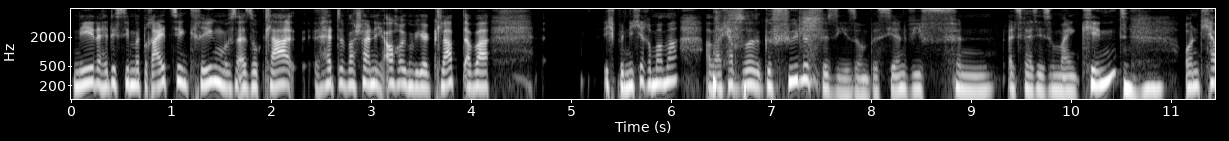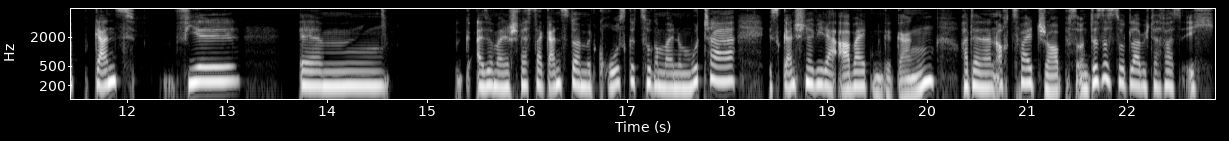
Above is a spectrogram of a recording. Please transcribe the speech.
Nee, da hätte ich sie mit 13 kriegen müssen. Also klar, hätte wahrscheinlich auch irgendwie geklappt, aber ich bin nicht ihre Mama, aber ich habe so Gefühle für sie so ein bisschen, wie für ein, als wäre sie so mein Kind. Und ich habe ganz viel ähm, also meine Schwester ganz doll mit großgezogen. Meine Mutter ist ganz schnell wieder arbeiten gegangen, hatte dann auch zwei Jobs. Und das ist so, glaube ich, das, was ich,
